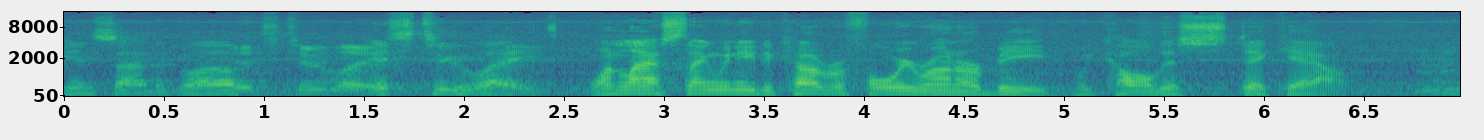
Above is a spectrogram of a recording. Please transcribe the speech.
inside the glove, it's too late. It's too late. One last thing we need to cover before we run our bead. We call this stick out. Mm -hmm.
